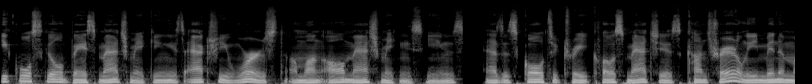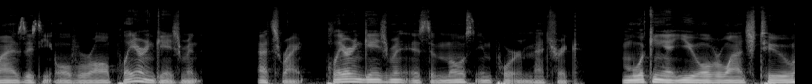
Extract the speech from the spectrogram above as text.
Equal skill based matchmaking is actually worst among all matchmaking schemes, as its goal to create close matches contrarily minimizes the overall player engagement. That's right, player engagement is the most important metric. I'm looking at you, Overwatch 2.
